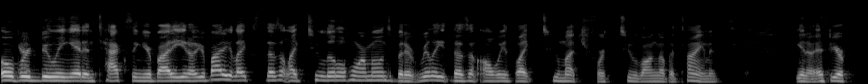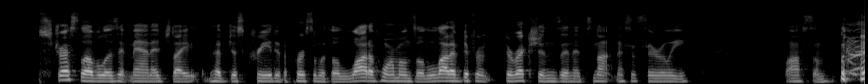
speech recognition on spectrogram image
overdoing it and taxing your body. You know, your body likes, doesn't like too little hormones, but it really doesn't always like too much for too long of a time. It's, you know, if you're stress level isn't managed, I have just created a person with a lot of hormones, a lot of different directions, and it's not necessarily awesome. you know,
